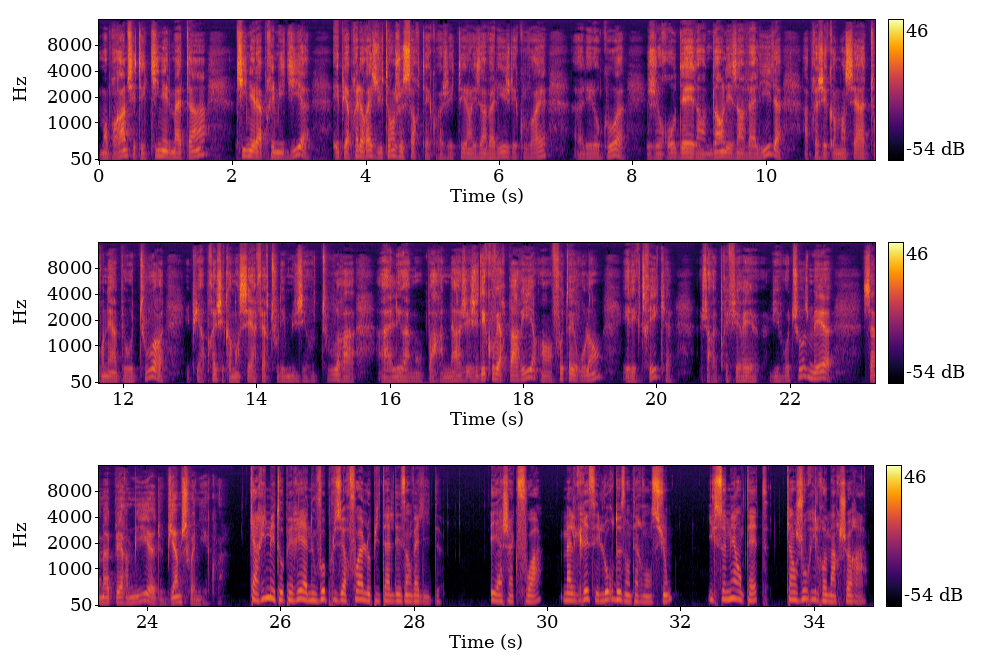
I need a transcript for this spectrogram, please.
Mon programme, c'était kiné le matin, kiné l'après-midi, et puis après le reste du temps, je sortais. quoi. J'étais dans les Invalides, je découvrais euh, les locaux, je rôdais dans, dans les Invalides. Après, j'ai commencé à tourner un peu autour, et puis après, j'ai commencé à faire tous les musées autour, à, à aller à Montparnasse. J'ai découvert Paris en fauteuil roulant électrique. J'aurais préféré vivre autre chose, mais euh, ça m'a permis de bien me soigner. quoi. Karim est opéré à nouveau plusieurs fois à l'hôpital des Invalides. Et à chaque fois, malgré ses lourdes interventions, il se met en tête qu'un jour il remarchera.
